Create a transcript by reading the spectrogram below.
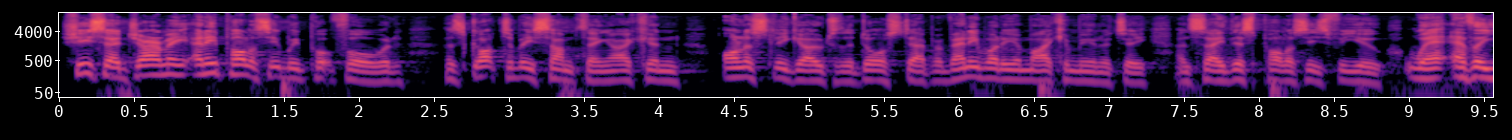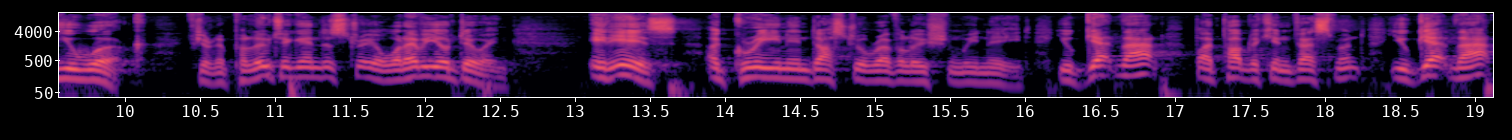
she said, Jeremy, any policy we put forward has got to be something I can honestly go to the doorstep of anybody in my community and say, this policy is for you, wherever you work. If you're in a polluting industry or whatever you're doing, it is a green industrial revolution we need. You get that by public investment. You get that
